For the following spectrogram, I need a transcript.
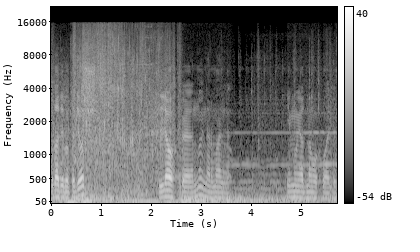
Куда ты попадешь? Легкая, ну и нормально. Ему и одного хватит.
